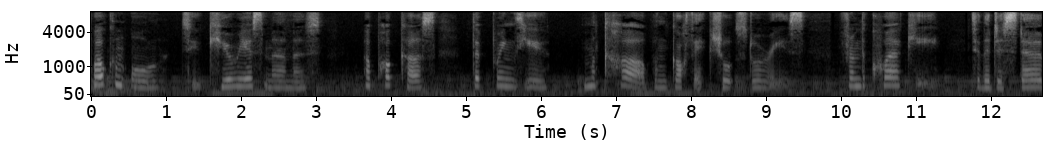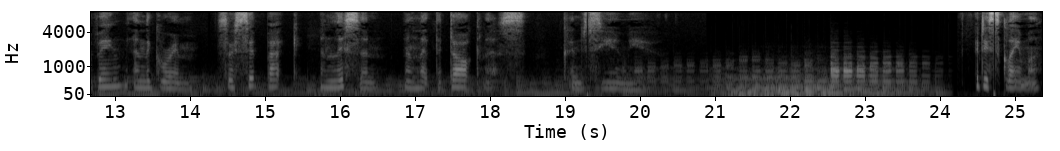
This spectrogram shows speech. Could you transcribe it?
Welcome all to Curious Murmurs, a podcast that brings you macabre and gothic short stories, from the quirky to the disturbing and the grim. So sit back and listen and let the darkness consume you. A disclaimer.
